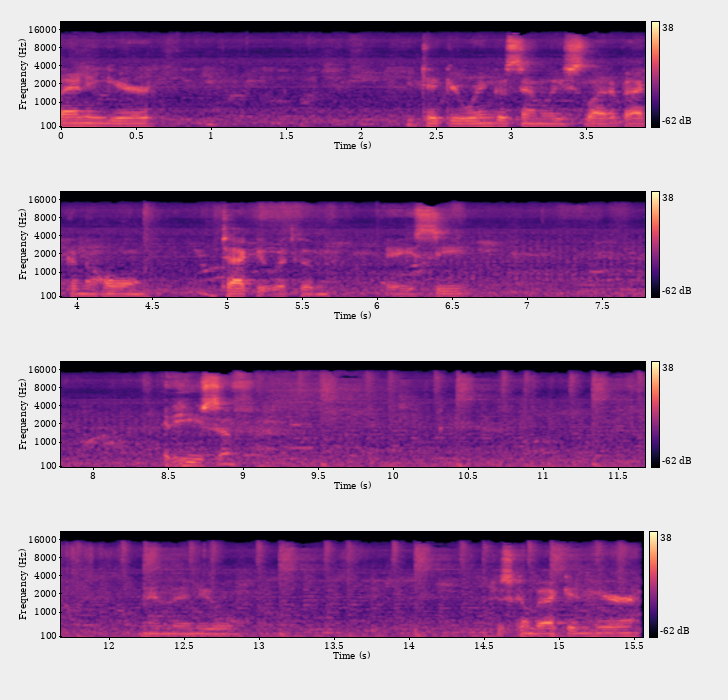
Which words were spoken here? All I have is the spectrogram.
landing gear, you take your wing assembly, slide it back in the hole, tack it with the AC adhesive. And then you'll just come back in here,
